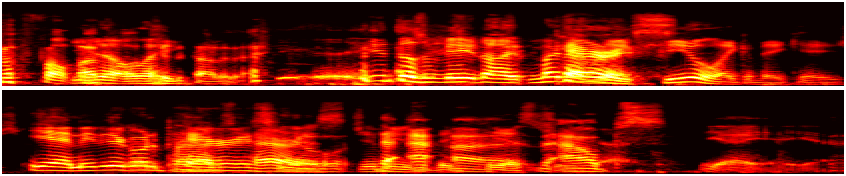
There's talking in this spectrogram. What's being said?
my fault. My you know, fault. Like, thought of that. it doesn't mean it might Paris. not really feel like a vacation. Yeah, maybe they're going to Paris. Paris. You know, the, uh, the Alps. Guy. Yeah, yeah, yeah.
